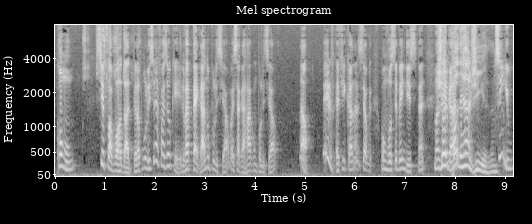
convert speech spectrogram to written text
comum se for abordado pela polícia, ele vai fazer o quê? Ele vai pegar no policial, vai se agarrar com o policial? Não. Ele vai ficar, né, como você bem disse, né? Mas Chegar... ele pode reagir, né? Sim.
